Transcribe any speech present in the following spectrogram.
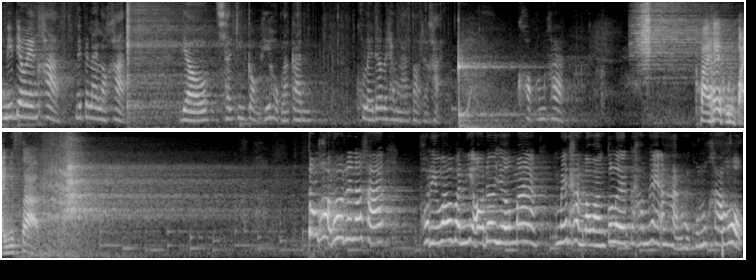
กนิดเดียวเองค่ะ ไม่เป็นไรหรอกค่ะ เดี๋ยวฉันกินกล่องที่หกแล้วกัน คุณไรเดอร์ไปทำงานต่อเถอะค่ะ ขอบคุณค่ะ ใครให้คุณไปไม่ทราบ ต้องขอโทษด้วยนะคะ พอดีว่าวันนี้ออเดอร์เยอะมาก ไม่ทันระวังก็เลยทำให้อาหารของคุณลูกค้าหก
